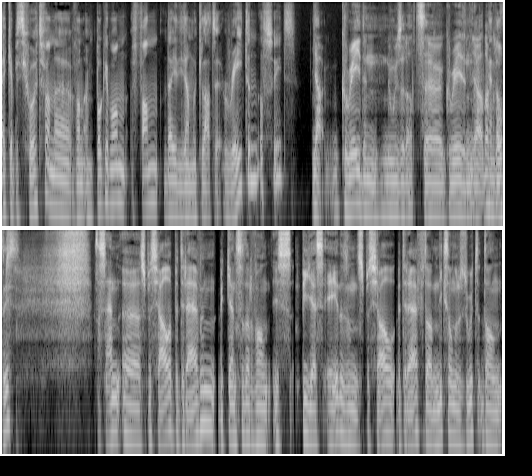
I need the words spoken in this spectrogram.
Ik heb eens gehoord van, eh, van een Pokémon-fan dat je die dan moet laten raten of zoiets. Ja, graden noemen ze dat. eh graden, ja, dat en klopt. dat is? Dat zijn eh, speciale bedrijven. Het bekendste daarvan is PSA. Dat is een speciaal bedrijf dat niks anders doet dan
